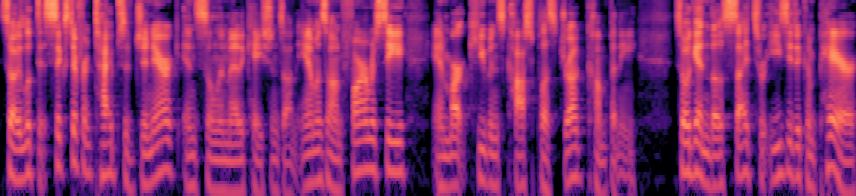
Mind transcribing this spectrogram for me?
So I looked at six different types of generic insulin medications on Amazon Pharmacy and Mark Cuban's Cost Plus Drug Company. So again, those sites were easy to compare.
